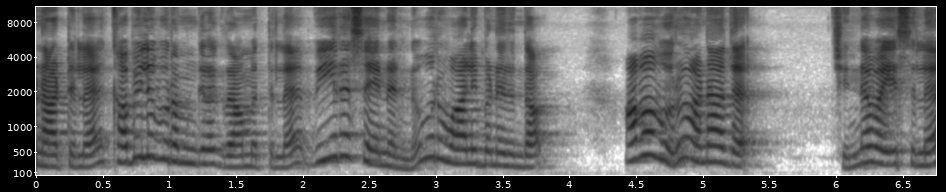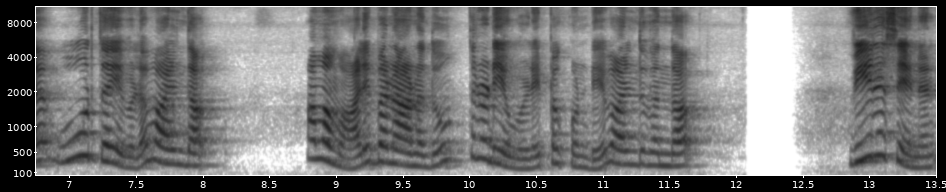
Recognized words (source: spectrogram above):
நாட்டில் கபிலபுரம்ங்கிற கிராமத்தில் வீரசேனன்னு ஒரு வாலிபன் இருந்தான். அவன் ஒரு அனாதை. சின்ன வயசில் ஊர் தயவில் வாழ்ந்தான். அவன் வாலிபனானதும் தன்னுடைய உழைப்பை கொண்டே வாழ்ந்து வந்தான். வீரசேனன்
